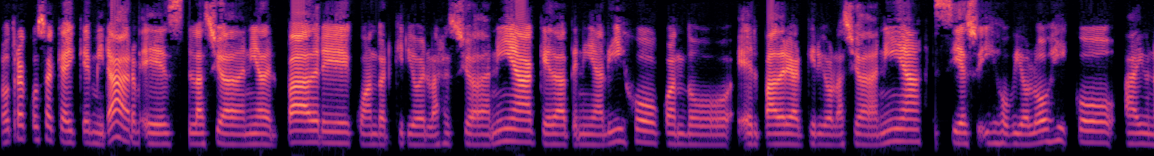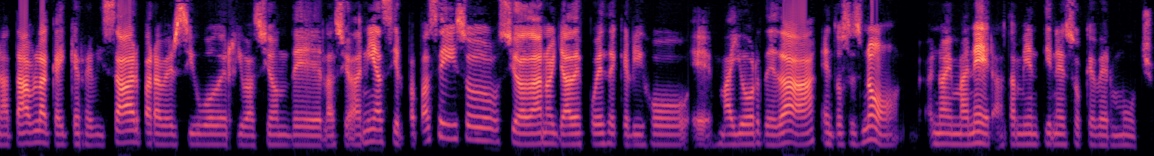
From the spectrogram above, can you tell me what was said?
Otra cosa que hay que mirar es la ciudadanía del padre, cuando adquirió la ciudadanía, qué edad tenía el hijo, cuando el padre adquirió la ciudadanía, si es hijo biológico, hay una tabla que hay que revisar para ver si hubo derribación de la ciudadanía. Si el papá se hizo ciudadano ya después de que el hijo es mayor de edad, entonces no, no hay manera, también tiene eso que ver mucho.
